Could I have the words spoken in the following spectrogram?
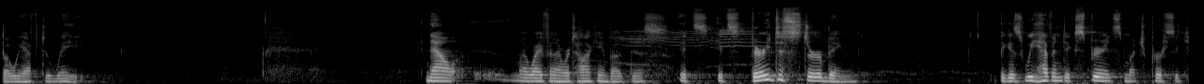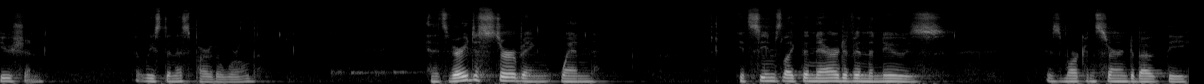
But we have to wait. Now, my wife and I were talking about this. It's, it's very disturbing because we haven't experienced much persecution, at least in this part of the world. And it's very disturbing when it seems like the narrative in the news is more concerned about the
